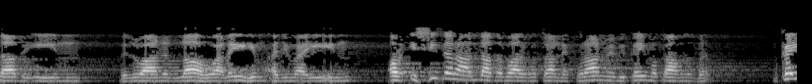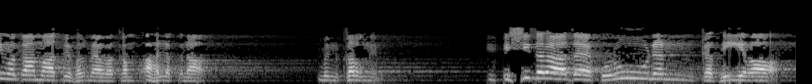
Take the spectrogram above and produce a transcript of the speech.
تابعین، رضوان اللہ علیہم اجمعین۔ اور اسی طرح اللہ تبارک و تعالی نے قرآن میں بھی کئی مقام، کئی مقامات پہ فرمایا وہ کم اہلکنا من کرن اسی طرح آتا ہے قرون کثیرا۔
